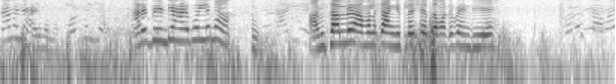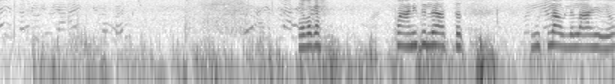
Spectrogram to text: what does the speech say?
काय म्हणले हाय म्हणून? अरे भेंडी हाय बोलले ना. आम्ही चाललोय आम्हाला सांगितलं शेतामध्ये भेंडी आहे. हे बघा पाणी दिलं आत्ताच. ऊस लावलेला आहे हो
